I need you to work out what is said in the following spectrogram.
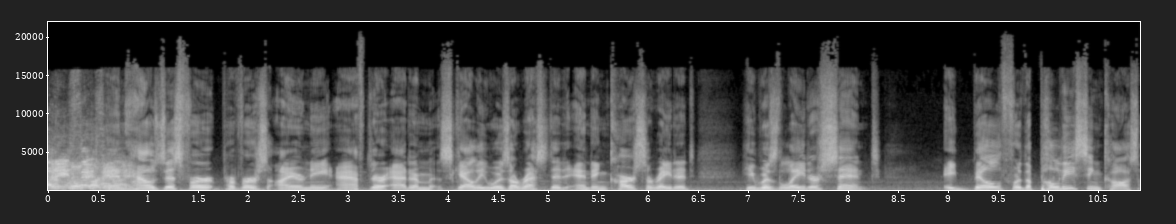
And how's this for perverse irony? After Adam Skelly was arrested and incarcerated, he was later sent a bill for the policing costs,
